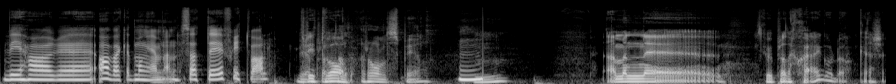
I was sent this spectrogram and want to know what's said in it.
Vi har eh, avverkat många ämnen, så att det är fritt val. Vi Fritt pratat Rollspel. Mm. Mm. Ja, men eh, ska vi prata skärgård då kanske?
